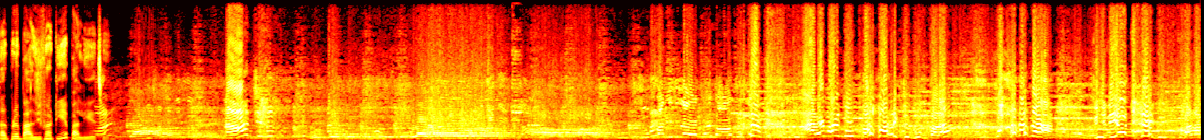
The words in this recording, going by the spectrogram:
তারপরে বাজি ফাটিয়ে পালিয়েছে। ভাই ঘুম পাড়া একটু ঘুম পাড়া। পাড়া না ভিডিওতে ঘুম পাড়া।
